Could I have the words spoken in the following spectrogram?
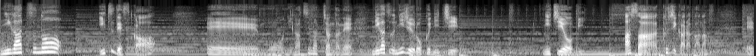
2月の、いつですか？えー、もう2月になっちゃうんだね。2月26日、日曜日、朝9時からかな。え、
